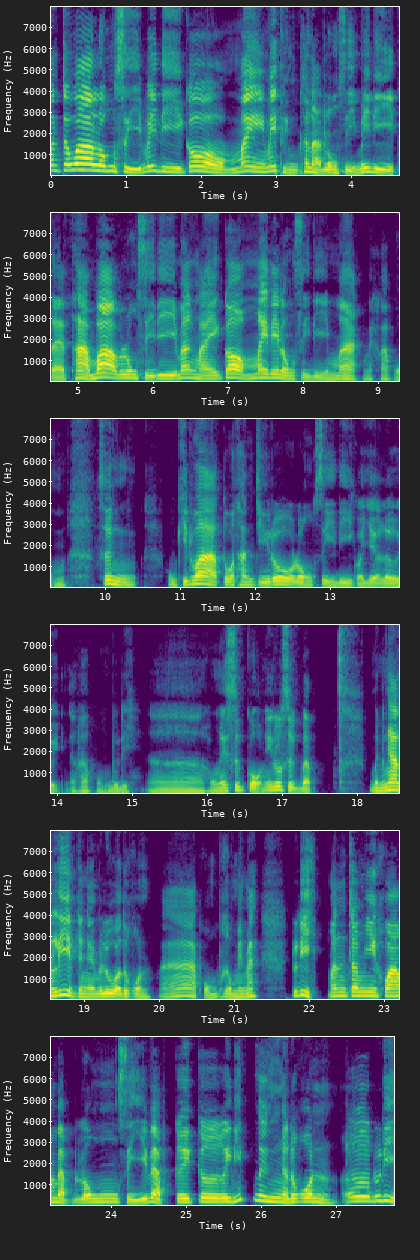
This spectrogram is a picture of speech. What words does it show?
มันจะว่าลงสีไม่ดีก็ไม่ไม่ถึงขนาดลงสีไม่ดี แต่ถามว่าลงสีดีมากไหมก็ไม่ได้ลงสีดีมากนะครับผม ซึ่งผมคิดว่าตัวทันจิโร่ลงสีดีกว่าเยอะเลยนะครับผมดูดิ อ่า ของเนซึโกะนี่รู้สึกแบบ เหมือนงานรีบยังไงไม่รู้อะทุกคน อ่า ผมเผิมเห็นไหม ดูดิ มันจะมีความแบบลงสีแบบเกยๆนิดนึงอะทุกคน เออ ดูดิ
